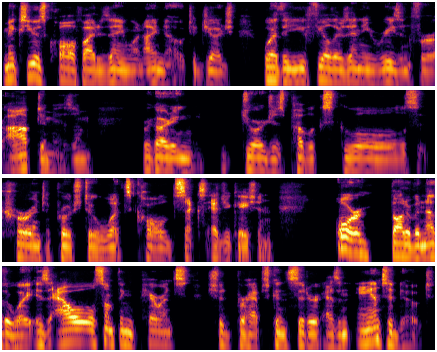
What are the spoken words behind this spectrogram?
makes you as qualified as anyone I know to judge whether you feel there's any reason for optimism regarding Georgia's public schools' current approach to what's called sex education? Or, thought of another way, is OWL something parents should perhaps consider as an antidote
